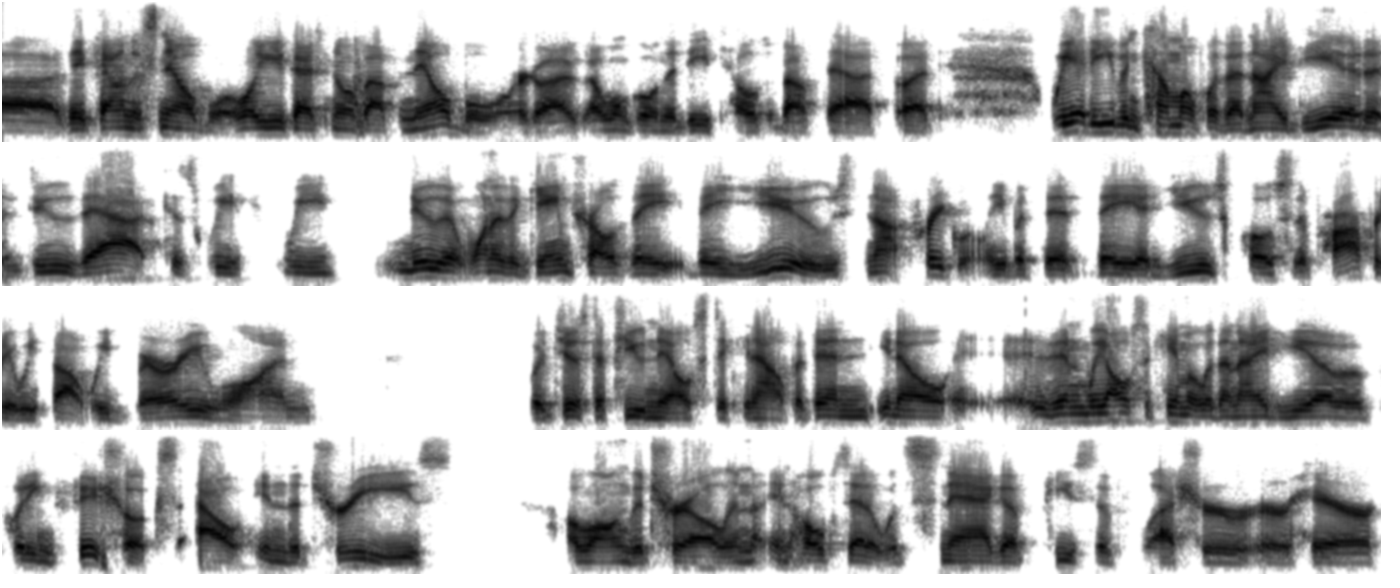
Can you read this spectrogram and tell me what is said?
uh, they found a snail board. Well, you guys know about the nail board. I, I, won't go into details about that, but we had even come up with an idea to do that because we we knew that one of the game trails they they used not frequently, but that they had used close to the property. We thought we'd bury one with just a few nails sticking out. But then you know, eh, then we also came up with an idea of putting fish hooks out in the trees along the trail in, in hopes that it would snag a piece of flesh or, or hair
